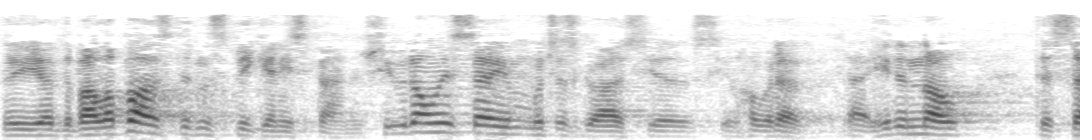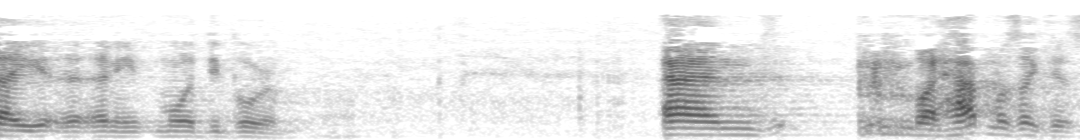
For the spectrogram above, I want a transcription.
The, uh, the balabas didn't speak any Spanish. He would only say muchas gracias, you know, whatever. Uh, he didn't know to say uh, any more diburim. And what happened was like this.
